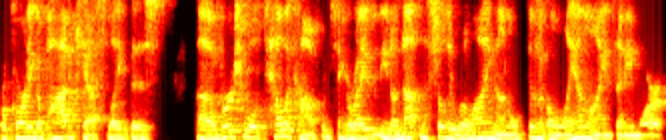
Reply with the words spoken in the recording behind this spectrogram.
recording a podcast like this, uh, virtual teleconferencing, right? You know, not necessarily relying on physical landlines anymore.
